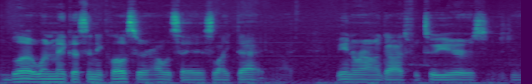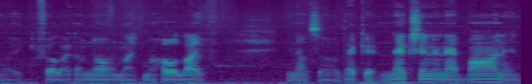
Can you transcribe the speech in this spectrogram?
blood wouldn't make us any closer. I would say it's like that. Like being around the guys for two years, you know, like felt like I've known like my whole life. You know, so that connection and that bond, and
